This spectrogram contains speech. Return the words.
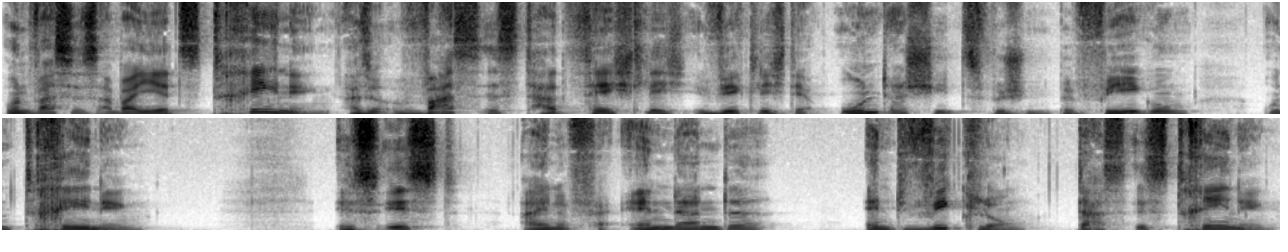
Und was ist aber jetzt Training? Also was ist tatsächlich wirklich der Unterschied zwischen Bewegung und Training? Es ist eine verändernde Entwicklung. Das ist Training.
